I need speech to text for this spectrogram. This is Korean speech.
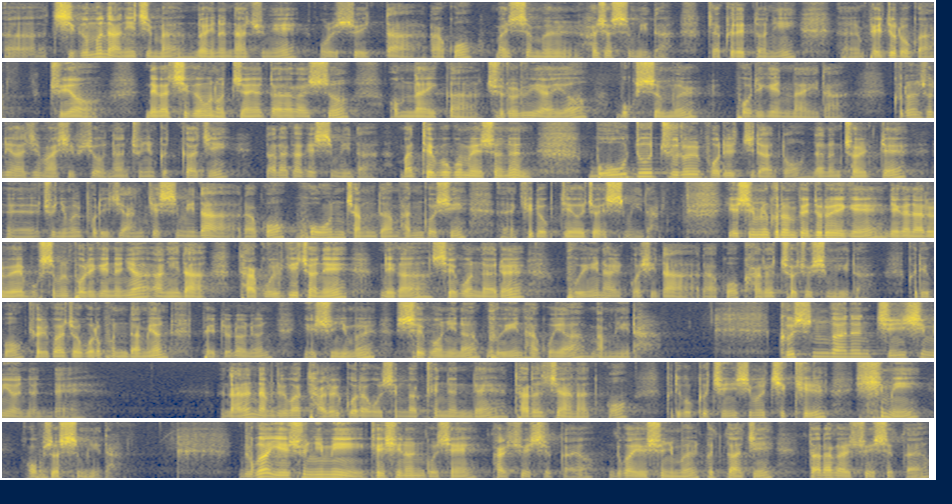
어, 지금은 아니지만 너희는 나중에 올 수 있다라고 말씀을 하셨습니다. 자, 그랬더니 어, 베드로가 주여 내가 지금은 어찌하여 따라갈 수 없나이까 주를 위하여 목숨을 버리겠나이다. 그런 소리 하지 마십시오. 난 주님 끝까지 따라가겠습니다. 마태복음에서는 모두 주를 버릴지라도 나는 절대 에, 주님을 버리지 않겠습니다라고 호언장담한 것이 에, 기록되어져 있습니다. 예수님은 그런 베드로에게 내가 나를 왜 목숨을 버리겠느냐 아니다. 닭 울기 전에 내가 세 번 나를 부인할 것이다라고 가르쳐 주십니다. 그리고 결과적으로 본다면 베드로는 예수님을 세 번이나 부인하고야 맙니다. 그 순간은 진심이었는데 나는 남들과 다를 거라고 생각했는데 다르지 않았고 그리고 그 진심을 지킬 힘이 없었습니다. 누가 예수님이 계시는 곳에 갈 수 있을까요? 누가 예수님을 끝까지 따라갈 수 있을까요?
